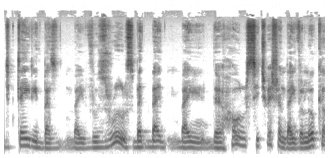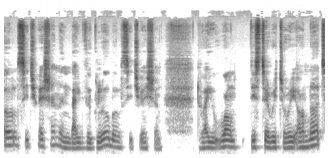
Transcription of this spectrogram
dictated by, by those rules but by, by the whole situation by the local situation and by the global situation. Do i want this territory or not?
